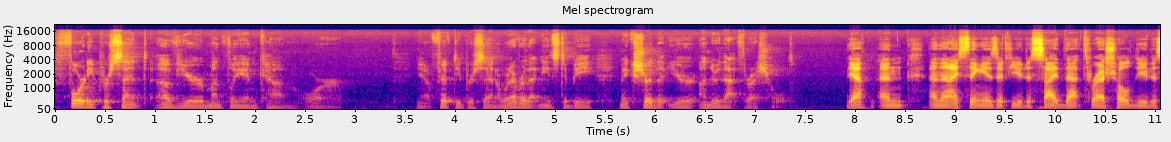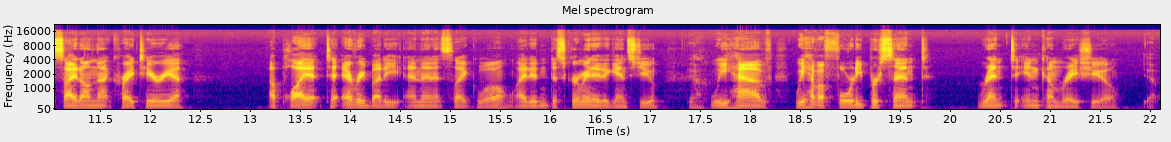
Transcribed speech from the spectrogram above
40% of your monthly income or you know 50% or whatever that needs to be. Make sure that you're under that threshold. Yeah and and the nice thing is if you decide that threshold you decide on that criteria apply it to everybody and then it's like well i didn't discriminate against you yeah. We have we have a 40% rent to income ratio. Yep.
